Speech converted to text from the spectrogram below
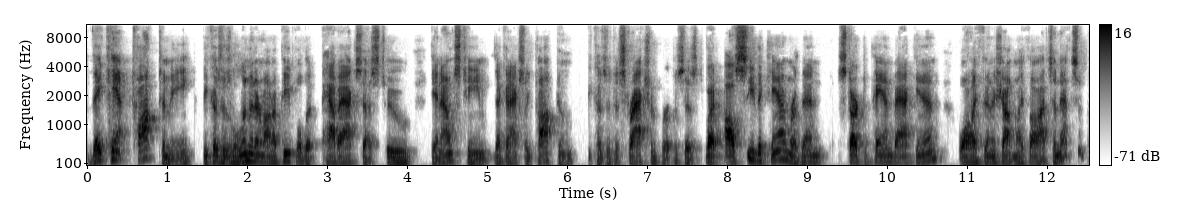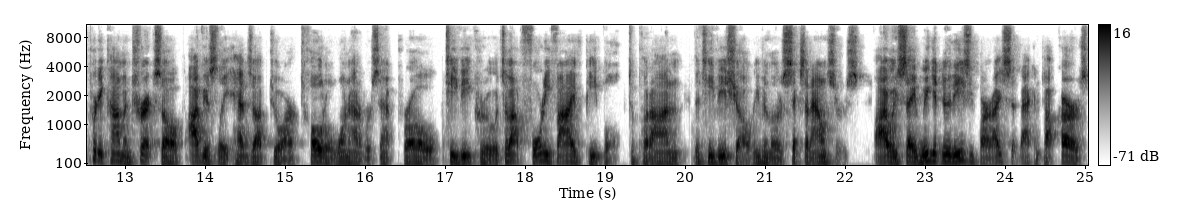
They can't talk to me because there's a limited amount of people that have access to the announce team that can actually talk to them because of distraction purposes. But I'll see the camera then start to pan back in while I finish out my thoughts. And that's a pretty common trick. So obviously, heads up to our total 100% pro TV crew. It's about 45 people to put on the TV show, even though there's six announcers. I always say we get to do the easy part. I sit back and talk cars.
